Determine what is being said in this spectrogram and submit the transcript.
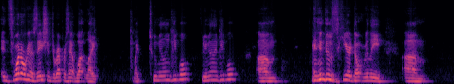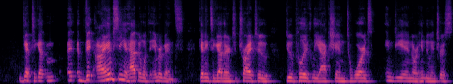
it's one organization to represent what like like two million people, three million people. Um, and Hindus here don't really um, get together. I am seeing it happen with the immigrants getting together to try to do politically action towards Indian or Hindu interests.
